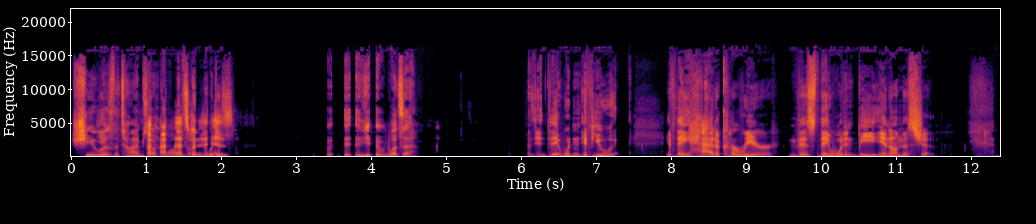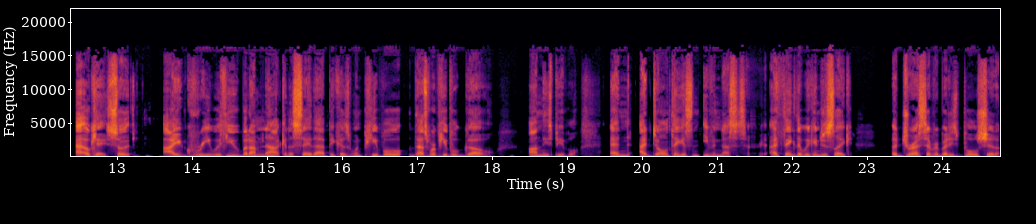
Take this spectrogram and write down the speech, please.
she was the Times Up one. That's what it is. is. Eh, eh, what's that? They wouldn't if you if they had a career. This they wouldn't be in on this shit. Uh, okay, so I agree with you, but I'm not going to say that because when people, that's where people go on these people. And I don't think it's even necessary. I think that we can just like address everybody's bullshit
